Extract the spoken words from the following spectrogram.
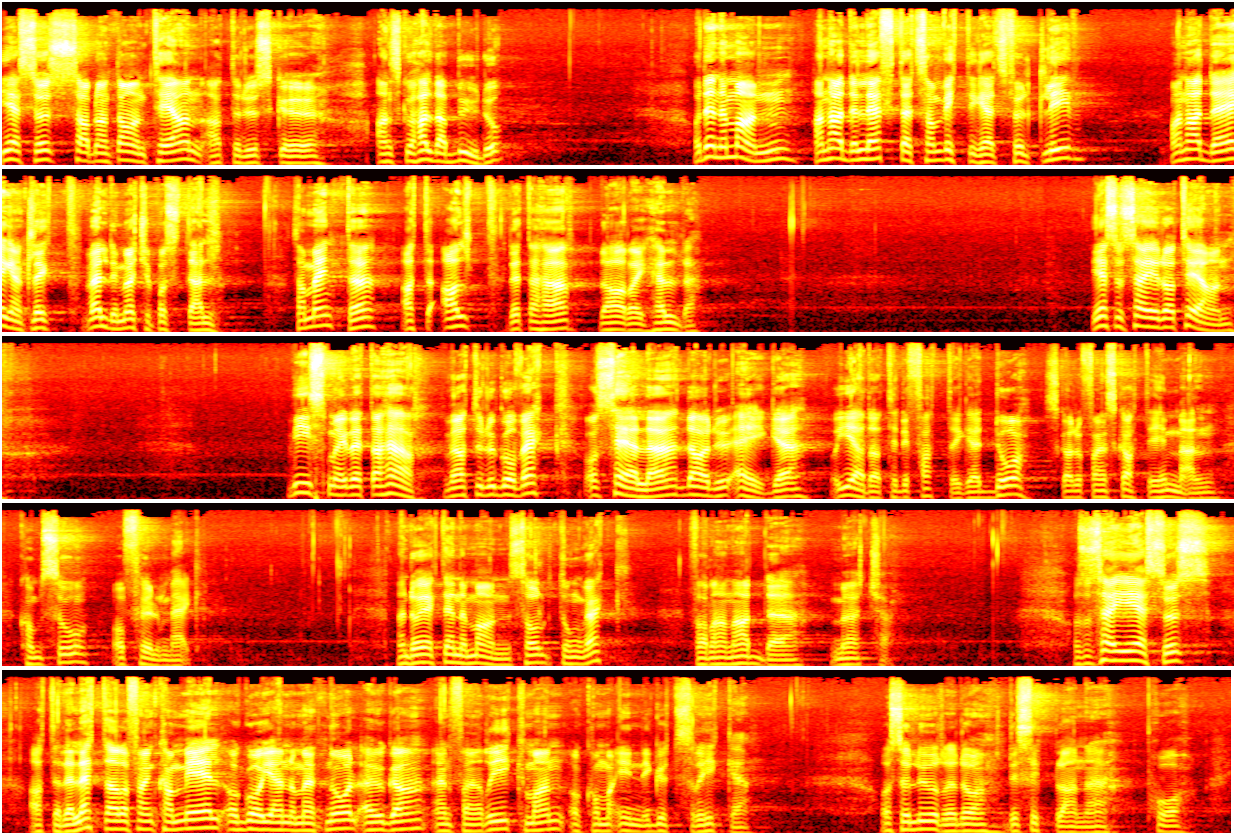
Jesus sa bl.a. til han at skulle, han skulle holde buda. Og Denne mannen han hadde levd et samvittighetsfullt liv, og han hadde egentlig veldig mye på stell. Så han mente at alt dette her, det har jeg holdt. Jesus sier da til han, Vis meg dette her ved at du går vekk og selger det du eier, og gir det til de fattige. Da skal du få en skatt i himmelen. Kom så og følg meg. Men da gikk denne mannen sorgtung vekk, for han hadde mye. Og Så sier Jesus at det er lettere for en kamel å gå gjennom et nålauge enn for en rik mann å komme inn i Guds rike. Og Så lurer da disiplene på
